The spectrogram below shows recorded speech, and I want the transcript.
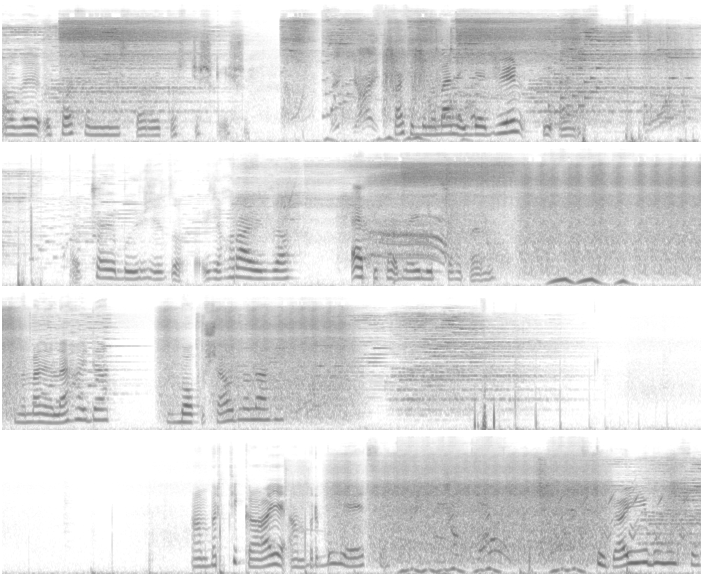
Але потім мені стало якось тяжкіше. Чекайте, бо на мене йде Джин і. А Якщо я боюсь, я граю за епіка найліпшого певно. На мене лега йде. Збоку ще одна лега. Амбер тікає, Амбер боїться. То я її боюся.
